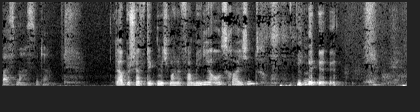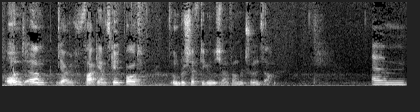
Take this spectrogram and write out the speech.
was machst du da? Da beschäftigt mich meine Familie ausreichend. und ähm, ja, ich fahre gern Skateboard und beschäftige mich einfach mit schönen Sachen. Ähm,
